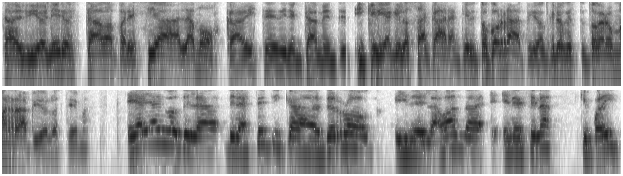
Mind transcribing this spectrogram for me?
El violero estaba, parecía la mosca, viste, directamente. Y quería que lo sacaran, que tocó rápido, creo que tocaron más rápido los temas. Eh, hay algo de la, de la estética de rock y de la banda en escena que por ahí,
